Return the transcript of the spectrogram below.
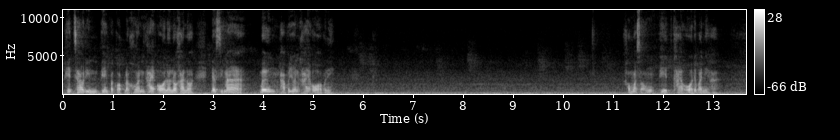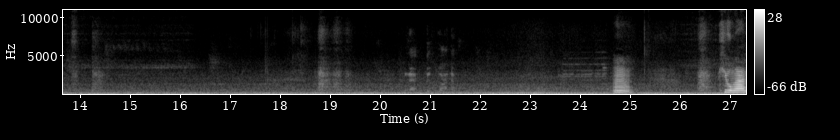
เพจเช่าดินเพลงประกอบละครค่ายอ่อแล้วเนาะค่ะเนาะเดี๋ยวสิมาเบิงภาพยนตร์ค่ายอ่อปะนี่เขามาส่องเพจค่ายอ่อได้บัดนี้ค่ะ อืม คิวงาน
